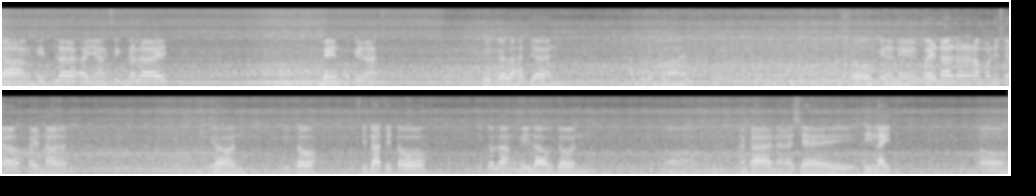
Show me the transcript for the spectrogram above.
Yang headlight, ay yang signal light. Men, okay na. Okay lahat yan. Ah. So, okay na ni. Final na na naman siya. Final. Yan. Dito. Si dati to. Ito lang umilaw doon. Oh, naka na na siya ay T-light. Oh,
